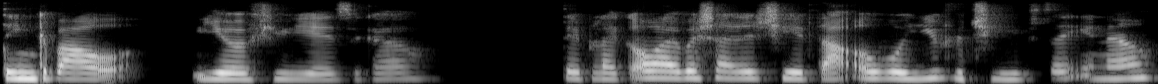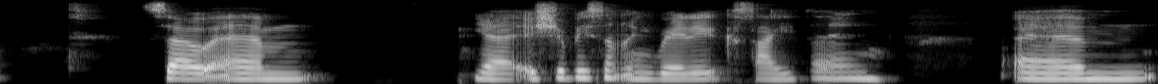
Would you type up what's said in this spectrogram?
think about you a few years ago. They'd be like, Oh, I wish I'd achieved that. Oh well you've achieved it, you know? So um yeah, it should be something really exciting. Um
